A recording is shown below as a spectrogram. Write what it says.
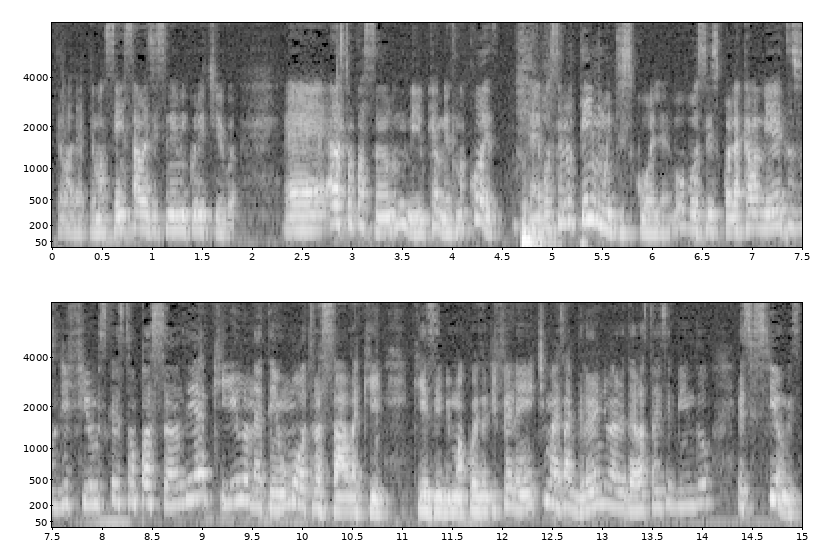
sei lá, deve ter umas 100 salas de cinema em Curitiba é, elas estão passando meio que a mesma coisa. Né? Você não tem muita escolha. Ou você escolhe aquela meia de filmes que eles estão passando e é aquilo, né? Tem uma outra sala que, que exibe uma coisa diferente, mas a grande maioria delas está exibindo esses filmes.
